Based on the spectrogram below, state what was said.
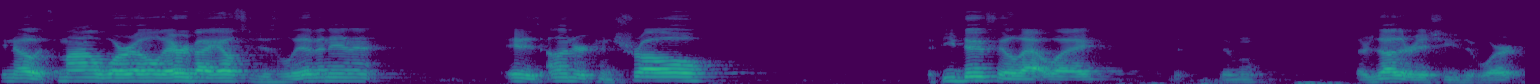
You know, it's my world. Everybody else is just living in it. It is under control. If you do feel that way, then there's other issues at work.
